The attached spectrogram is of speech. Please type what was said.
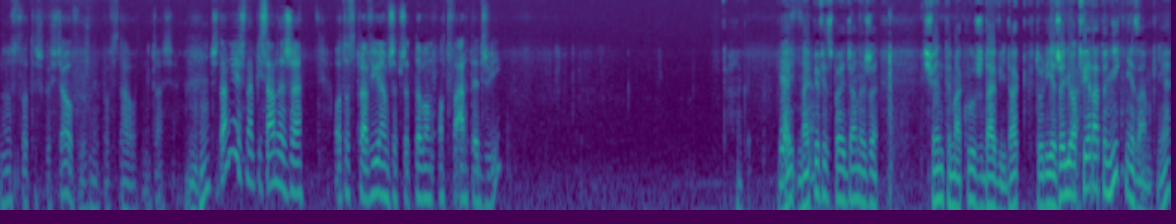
Mnóstwo też kościołów różnych powstało w tym czasie. Mhm. Czy tam nie jest napisane, że oto sprawiłem, że przed tobą otwarte drzwi? Tak. Jest, Naj, najpierw jest powiedziane, że święty ma klucz Dawida, który jeżeli Tak. otwiera, to nikt nie zamknie,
